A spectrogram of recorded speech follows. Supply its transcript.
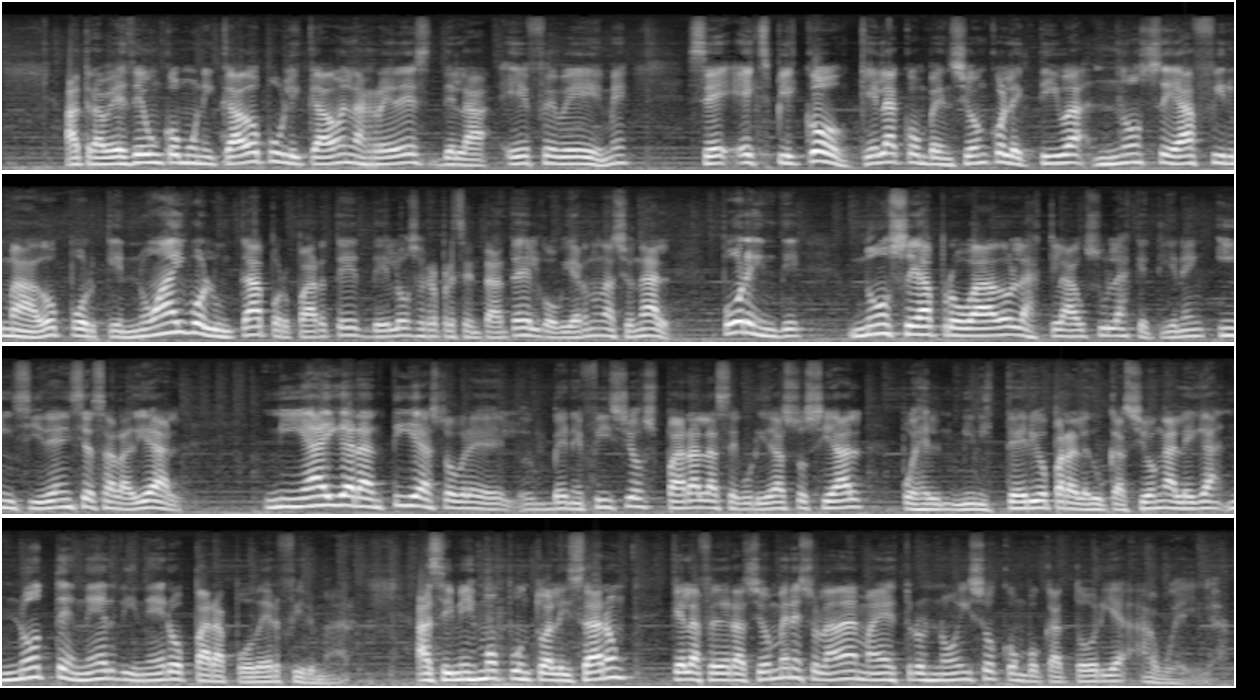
A través de un comunicado publicado en las redes de la FBM, se explicó que la convención colectiva no se ha firmado porque no hay voluntad por parte de los representantes del gobierno nacional. Por ende, no se ha aprobado las cláusulas que tienen incidencia salarial, ni hay garantías sobre beneficios para la seguridad social, pues el Ministerio para la Educación alega no tener dinero para poder firmar. Asimismo, puntualizaron que la Federación Venezolana de Maestros no hizo convocatoria a huelga.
